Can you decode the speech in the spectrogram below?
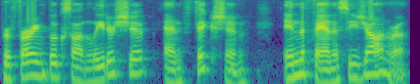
preferring books on leadership and fiction in the fantasy genre.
